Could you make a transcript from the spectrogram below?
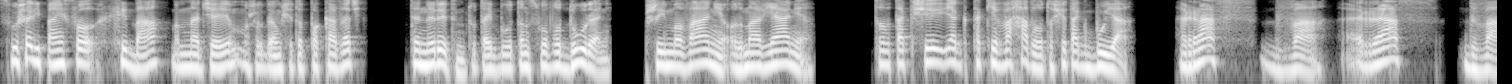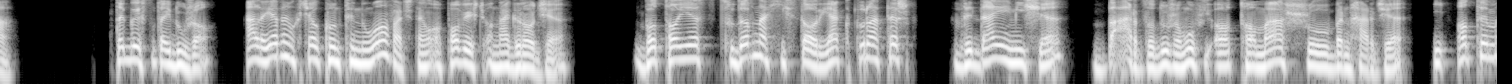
Słyszeli Państwo chyba, mam nadzieję, może uda mi się to pokazać, ten rytm. Tutaj było to słowo dureń, przyjmowanie, odmawianie. To tak się, jak takie wahadło, to się tak buja. Raz, dwa, raz, dwa. Tego jest tutaj dużo, ale ja bym chciał kontynuować tę opowieść o nagrodzie, bo to jest cudowna historia, która też wydaje mi się bardzo dużo mówi o Tomaszu Bernhardzie i o tym,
